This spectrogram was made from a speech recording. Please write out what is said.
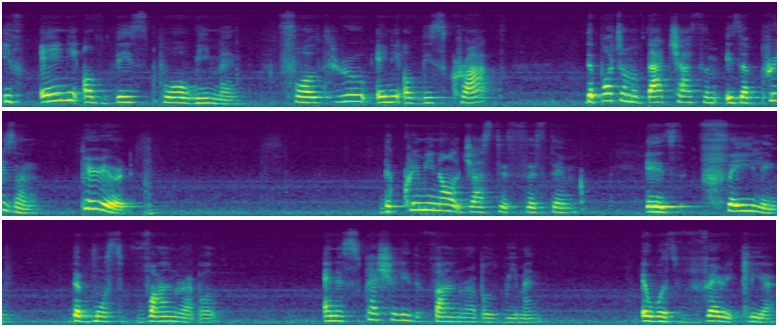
If any of these poor women fall through any of these cracks, the bottom of that chasm is a prison period. The criminal justice system is failing the most vulnerable, and especially the vulnerable women. It was very clear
